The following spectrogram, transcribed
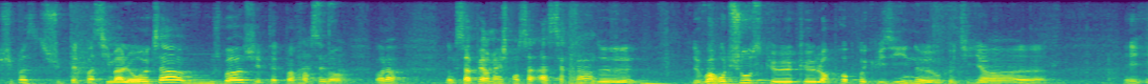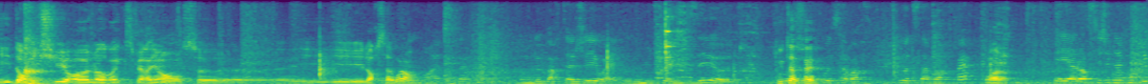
je suis pas, je suis peut-être pas si malheureux que ça, ou je bosse, j'ai peut-être pas forcément. Voilà. Donc ça permet, je pense, à, certains de, de, voir autre chose que, que, leur propre cuisine au quotidien et, d'enrichir euh, leur expérience euh, et, leur savoir. Donc de partager, ouais, de mutualiser euh, tout, à fait. Votre, savoir, faire Voilà. Et alors, si j'ai bien compris,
